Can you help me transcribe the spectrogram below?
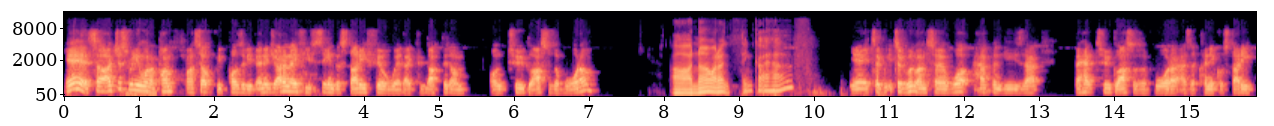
yeah, so I just really want to pump myself with positive energy. I don't know if you've seen the study, Phil, where they conducted on on two glasses of water. Uh no, I don't think I have. Yeah, it's a it's a good one. So what happened is that they had two glasses of water as a clinical study,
